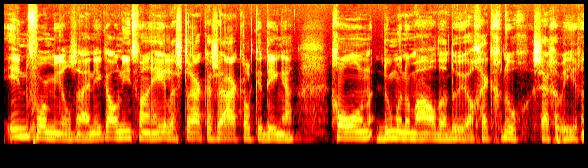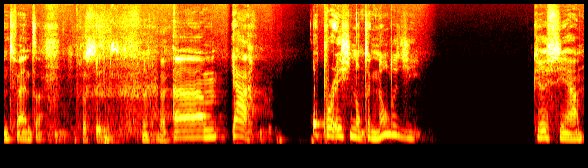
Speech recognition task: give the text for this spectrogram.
informeel zijn. Ik hou niet van hele strakke zakelijke dingen. Gewoon doe me normaal, dan doe je al gek genoeg, zeggen we hier in Twente. Precies. um, ja, operational technology. Christian.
